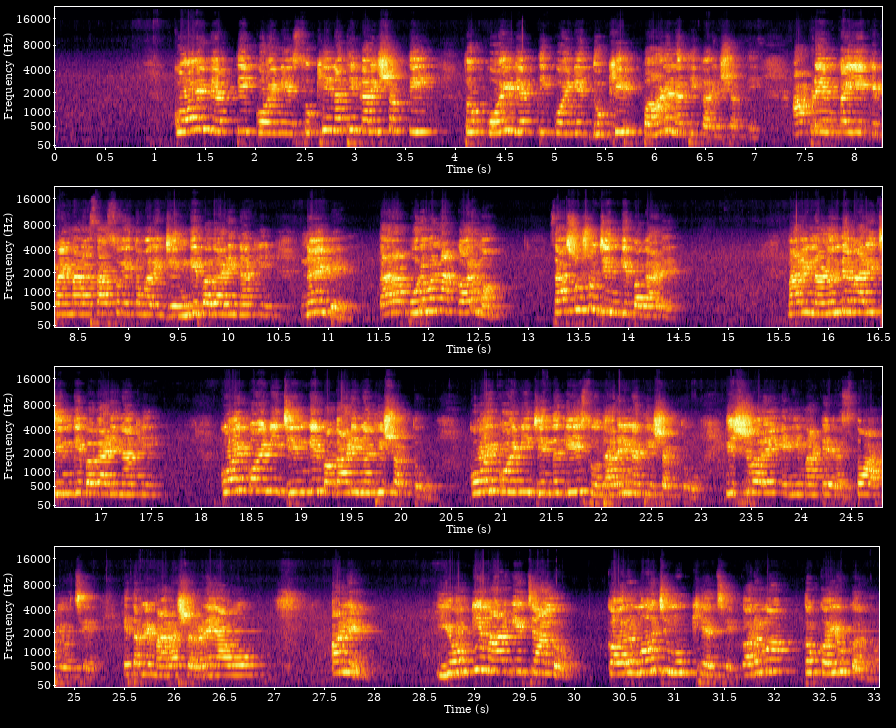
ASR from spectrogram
કોઈ વ્યક્તિ કોઈને સુખી નથી કરી શકતી, તો કોઈ વ્યક્તિ કોઈને દુખી પણ નથી કરી શકતી. આપણે એમ કહીએ કે ભાઈ, મારા સાસુએ તો મારી જિંદગી બગાડી નાખી. નહીં બેન, તારા પૂર્વના કર્મ. સાસુ શું જિંદગી બગાડે? મારી નણંદે મારી જિંદગી બગાડી નાખી. કોઈ કોઈની જિંદગી બગાડી નથી શકતું. કોઈ કોઈની જિંદગી સુધારી નથી શકતું. ઈશ્વરે એની માટે રસ્તો આપ્યો છે. એ તમે મારા શરણે આવો. અને યોગ્ય માર્ગે ચાલો. કર્મ જ મુખ્ય છે. કર્મ તો કયું કર્મ?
